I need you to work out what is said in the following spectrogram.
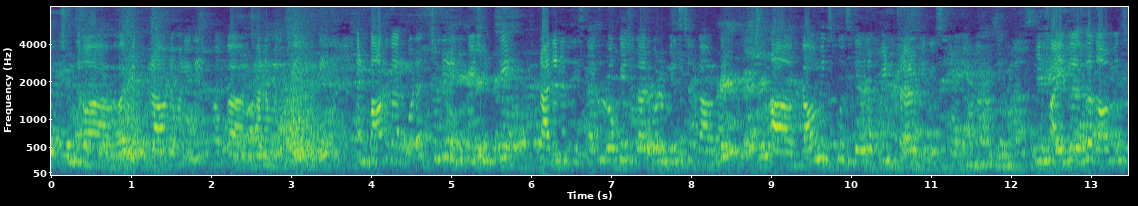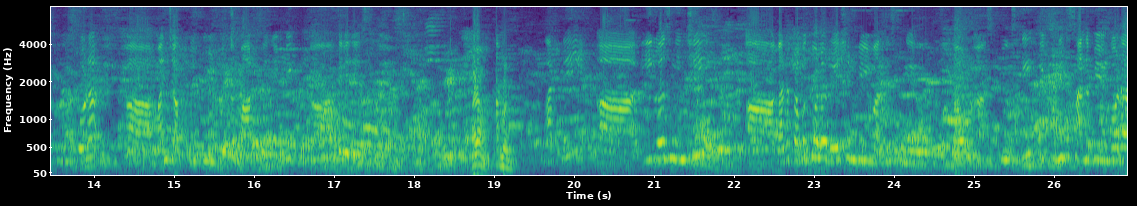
వచ్చింది ఎఫెక్ట్ రావడం అనేది ఒక చాలా మంచి ఇది. అండ్ బాబు గారు కూడా చిల్డ్రన్ ఎడ్యుకేషన్కి ప్రాధాన్యత ఇస్తారు. లోకేష్ గారు కూడా మినిస్టర్గా ఉండి గవర్నమెంట్ స్కూల్స్ డెవలప్మెంట్ ప్రయారిటీ తీసుకోవాలి కాబట్టి ఈ ఫైవ్ ఇయర్స్లో గవర్నమెంట్ స్కూల్స్ కూడా మంచి అప్లిఫ్ట్మెంట్ వచ్చి మారుతుందని చెప్పి తెలియజేస్తున్నారు. మేడం. అట్లే ఈ రోజు నుంచి గత ప్రభుత్వంలో రేషన్ బియ్యం అందిస్తున్నారు స్కూల్స్కి ఇప్పుడు నుంచి సన్న బియ్యం కూడా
